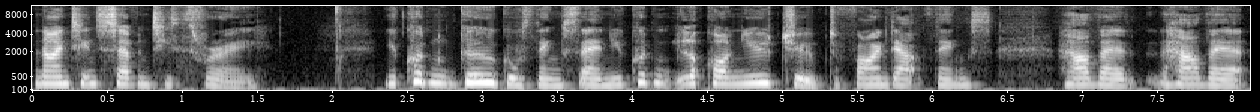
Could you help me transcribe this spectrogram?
1973. You couldn't Google things then. You couldn't look on YouTube to find out things how they how they're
